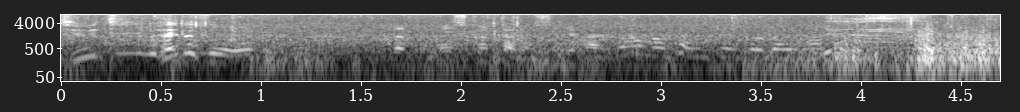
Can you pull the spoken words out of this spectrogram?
11時ぐだぞ。だって飯食ったの7時半。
